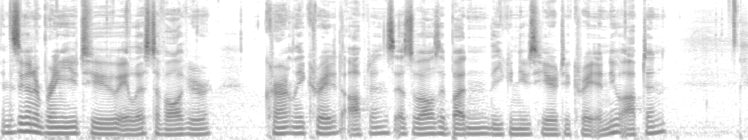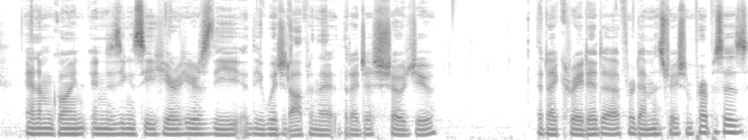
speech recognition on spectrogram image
And this is going to bring you to a list of all of your currently created opt-ins as well as a button that you can use here to create a new opt-in. And I'm going, and as you can see here, here's the, the widget opt-in that, that I just showed you that I created uh, for demonstration purposes.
